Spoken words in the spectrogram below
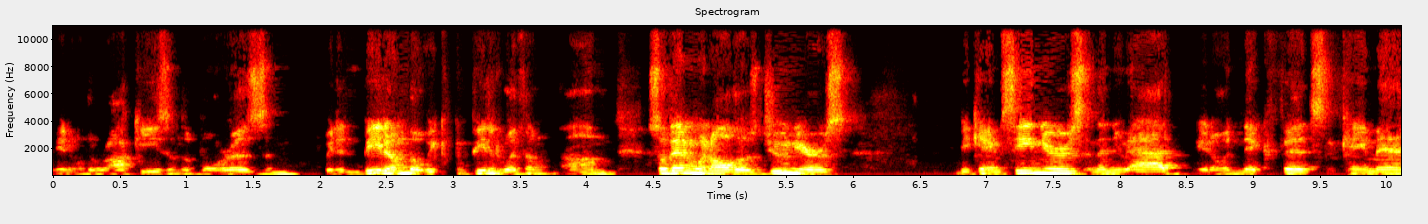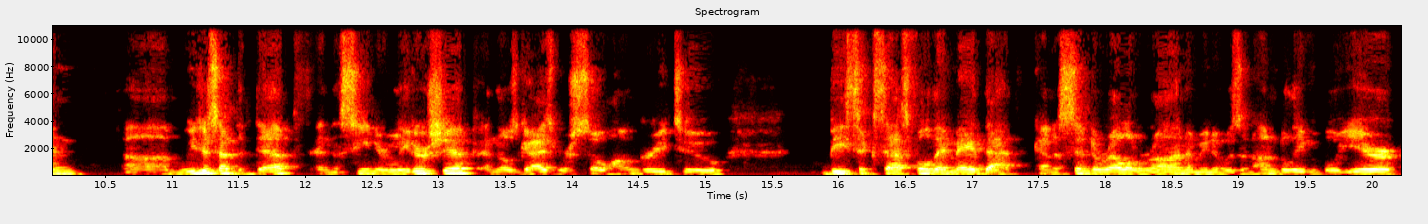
you know the Rockies and the Borahs, and we didn't beat them, but we competed with them. Um, so then when all those juniors became seniors, and then you add you know Nick Fitz that came in. Um, we just had the depth and the senior leadership, and those guys were so hungry to be successful. They made that kind of Cinderella run. I mean, it was an unbelievable year.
